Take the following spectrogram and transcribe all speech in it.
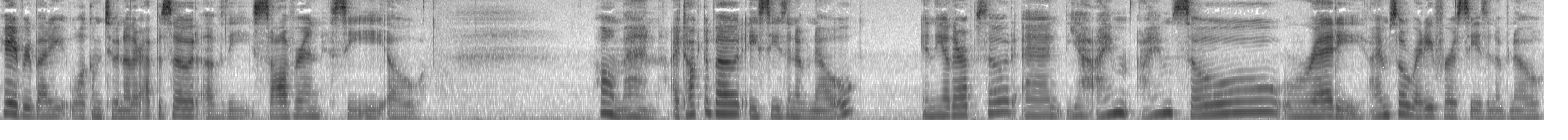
Hey, everybody, welcome to another episode of the Sovereign CEO. Oh man, I talked about a season of no in the other episode and yeah, I'm I am so ready. I'm so ready for a season of no.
